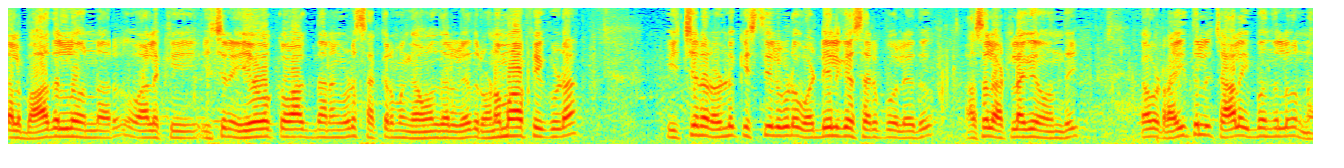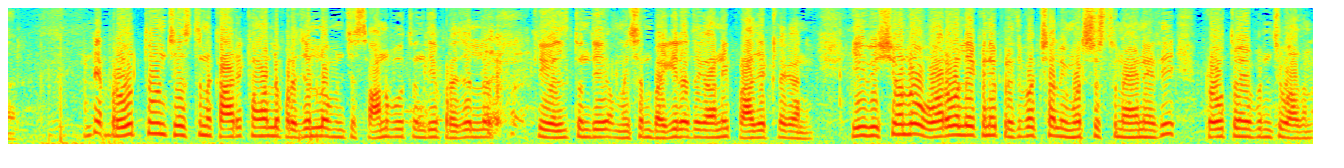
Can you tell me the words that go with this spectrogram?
చాలా బాధల్లో ఉన్నారు. వాళ్ళకి ఇచ్చిన ఏ ఒక్క వాగ్దానం కూడా సక్రమంగా అమలు జరగలేదు. రుణమాఫీ కూడా ఇచ్చిన రెండు కిస్తీలు కూడా వడ్డీలకే సరిపోలేదు. అసలు అట్లాగే ఉంది. కాబట్టి రైతులు చాలా ఇబ్బందులు ఉన్నారు. అంటే ప్రభుత్వం చేస్తున్న కార్యక్రమాల్లో ప్రజల్లో మంచి సానుభూతి ఉంది ప్రజల్లోకి వెళ్తుంది మిషన్ భగీరథ కానీ ప్రాజెక్టులు కానీ ఈ విషయంలో ఓర్వలేకనే ప్రతిపక్షాలు విమర్శిస్తున్నాయనేది ప్రభుత్వం వైపు నుంచి వాదన.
